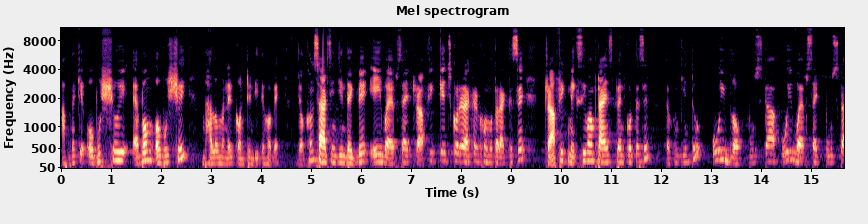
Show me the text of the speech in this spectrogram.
আপনাকে অবশ্যই এবং অবশ্যই ভালো মানের কন্টেন্ট দিতে হবে। যখন সার্চ ইঞ্জিন দেখবে, এই ওয়েবসাইট ট্রাফিক কেচ করে রাখার ক্ষমতা রাখতেছে ট্রাফিক ম্যাক্সিমাম টাইম স্পেন্ড করতেছে, তখন কিন্তু ওই ব্লগ পোস্টটা ওই ওয়েবসাইট পোস্টটা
